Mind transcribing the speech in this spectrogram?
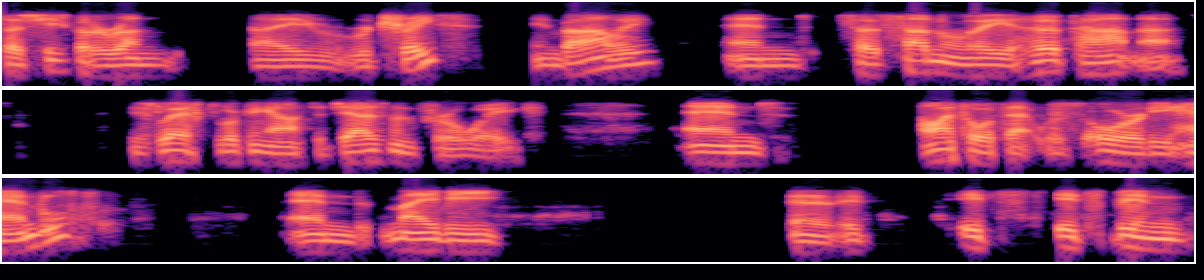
So she's got to run a retreat in Bali and so suddenly her partner is left looking after Jasmine for a week. And I thought that was already handled. And maybe and it, it's it's been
